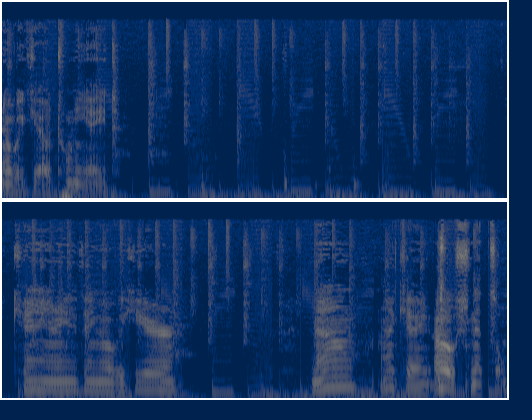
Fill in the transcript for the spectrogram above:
There we go, 28. Okay, anything over here? No? Okay. Oh, schnitzel.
